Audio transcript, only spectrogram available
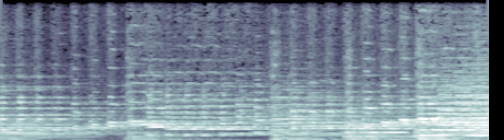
Thank you.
